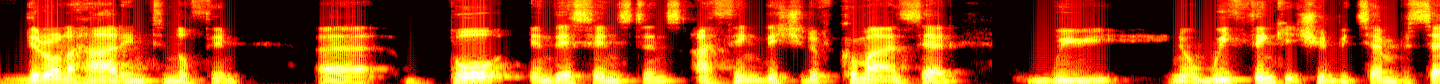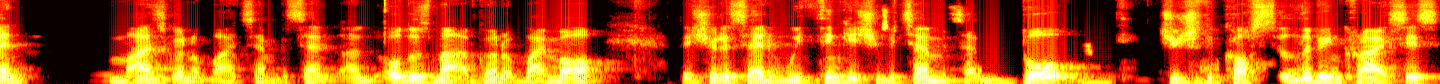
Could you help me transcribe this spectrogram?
they're on a hard into nothing. Uh, but in this instance, I think they should have come out and said, we, you know, we think it should be 10% mine's gone up by 10%, and others might have gone up by more. They should have said, we think it should be 10%, but due to the cost of living crisis,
